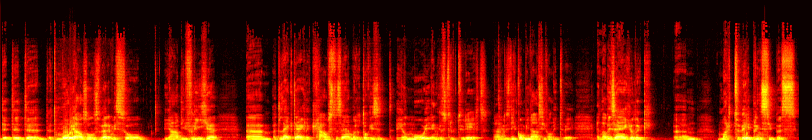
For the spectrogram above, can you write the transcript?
de, de, de, het mooie aan zo'n zwerm is zo, ja, die vliegen, um, het lijkt eigenlijk chaos te zijn, maar toch is het heel mooi en gestructureerd. Ja? Ja. Dus die combinatie van die twee. En dat is eigenlijk um, maar twee principes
